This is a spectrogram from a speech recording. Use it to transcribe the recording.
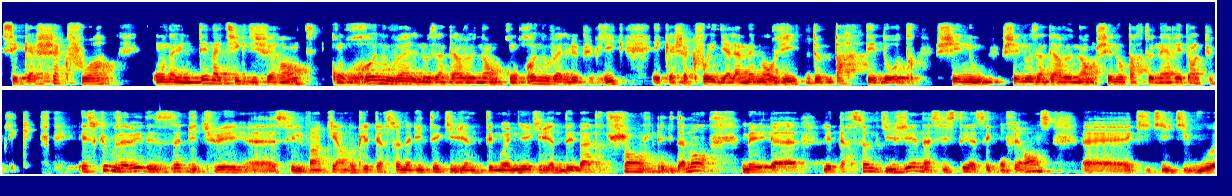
C'est qu'à chaque fois, on a une thématique différente, qu'on renouvelle nos intervenants, qu'on renouvelle le public et qu'à chaque fois, il y a la même envie de part et d'autre chez nous, chez nos intervenants, chez nos partenaires et dans le public. Est-ce que vous avez des habitués, euh, Sylvain Kern Donc les personnalités qui viennent témoigner, qui viennent débattre changent évidemment, mais euh, les personnes qui viennent assister à ces conférences, euh, qui, qui, vous,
